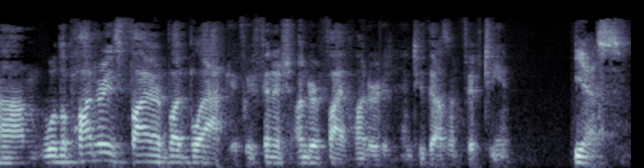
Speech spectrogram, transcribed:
Um, will the Padres fire Bud Black if we finish under 500 in 2015? Yes,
